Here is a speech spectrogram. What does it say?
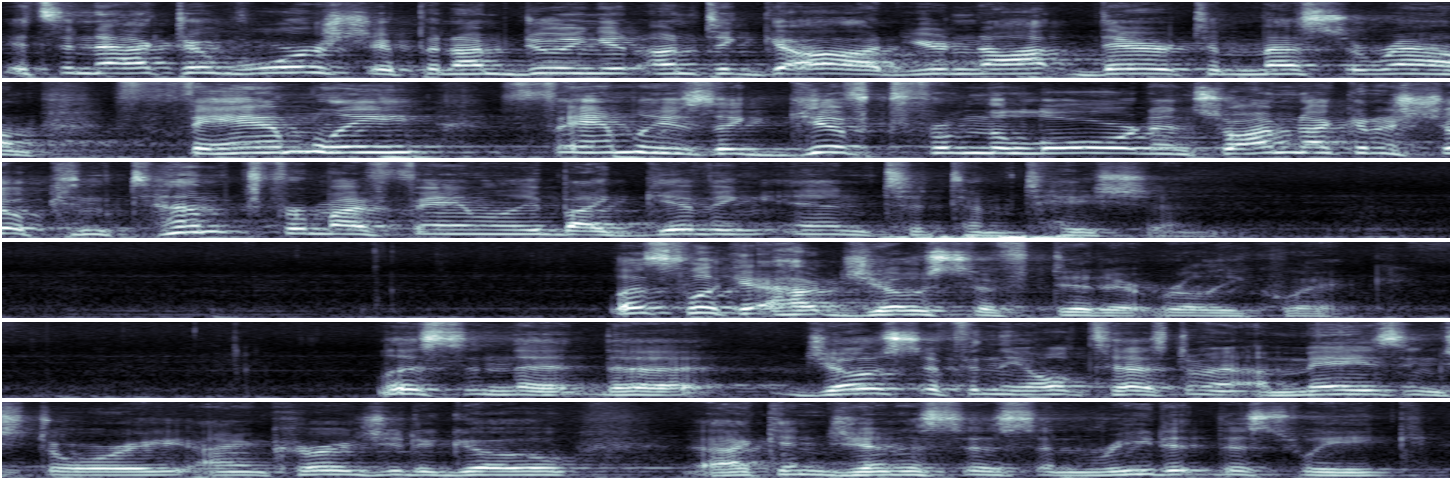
it's an act of worship, and I'm doing it unto God. You're not there to mess around. Family, family is a gift from the Lord, and so I'm not going to show contempt for my family by giving in to temptation. Let's look at how Joseph did it really quick. Listen, the, the Joseph in the Old Testament, amazing story. I encourage you to go back in Genesis and read it this week.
